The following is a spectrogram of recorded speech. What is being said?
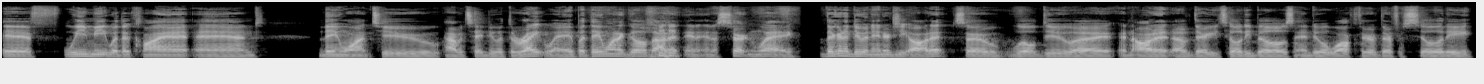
if we meet with a client and they want to, I would say, do it the right way, but they want to go about it in, in, a certain way. They're going to do an energy audit. So we'll do a, an audit of their utility bills and do a walkthrough of their facility.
